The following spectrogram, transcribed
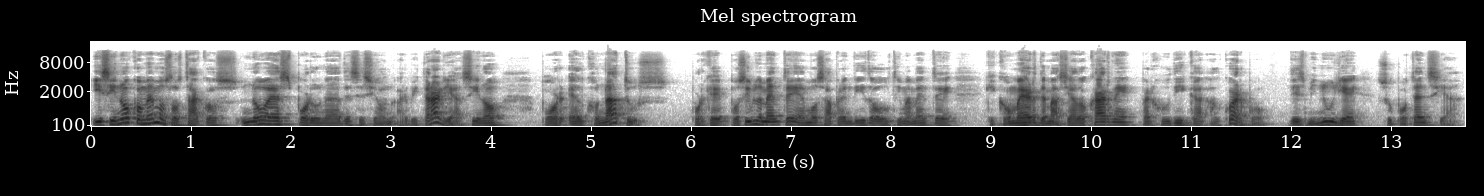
Y si no comemos los tacos, no es por una decisión arbitraria, sino por el conatus, porque posiblemente hemos aprendido últimamente que comer demasiado carne perjudica al cuerpo, disminuye su potencia.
